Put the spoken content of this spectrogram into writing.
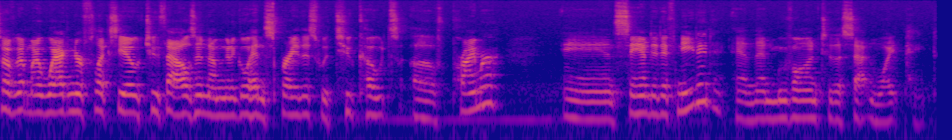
So I've got my Wagner Flexio 2000. I'm going to go ahead and spray this with two coats of primer and sand it if needed and then move on to the satin white paint.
